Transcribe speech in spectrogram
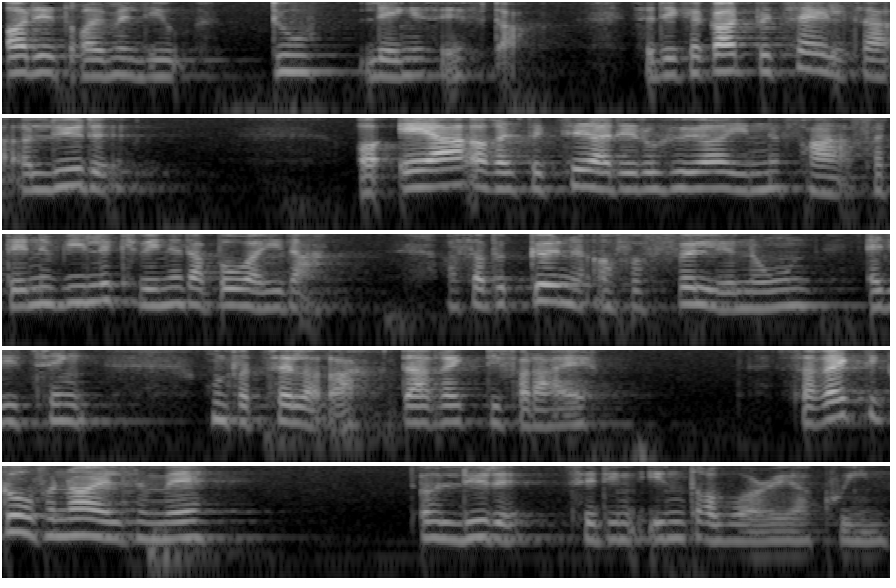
og det drømmeliv, du længes efter. Så det kan godt betale sig at lytte og ære og respektere det, du hører indefra, fra denne vilde kvinde, der bor i dig. Og så begynde at forfølge nogle af de ting, hun fortæller dig, der er rigtigt for dig. Så rigtig god fornøjelse med at lytte til din indre warrior queen.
